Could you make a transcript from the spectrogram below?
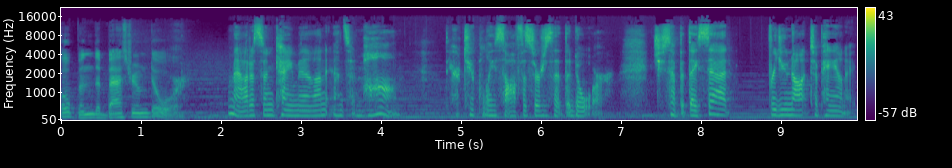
opened the bathroom door. Madison came in and said, Mom, there are two police officers at the door. She said, But they said for you not to panic.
